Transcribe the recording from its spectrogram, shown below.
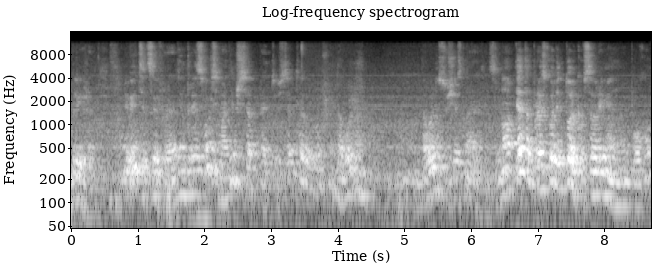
ближе. И видите цифры 1,38, 1,65, то есть это, в общем, довольно, довольно существенная разница. Но это происходит только в современную эпоху,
